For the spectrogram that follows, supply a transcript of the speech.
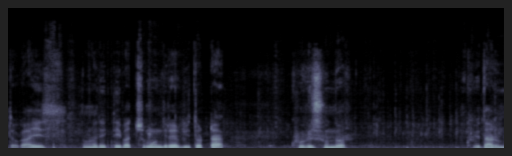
তো গাইস তোমরা দেখতেই পাচ্ছ মন্দিরের ভিতরটা। খুবই সুন্দর খুবই দারুণ।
